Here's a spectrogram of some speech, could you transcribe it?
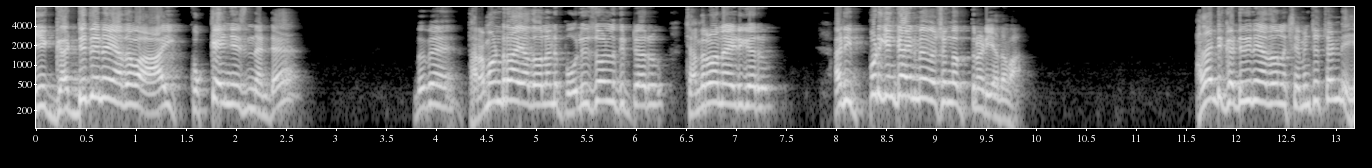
ఈ గడ్డి తినే ఎదవ ఈ కుక్క ఏం చేసిందంటే బేబే తరమండ్రా యాదవులని పోలీసు వాళ్ళని తిట్టారు చంద్రబాబు నాయుడు గారు. అని ఇప్పటికి ఇంకా ఆయన మీద విషం కక్కుతున్నాడు యాదవ అలాంటి గడ్డి తినే ఎదవలను క్షమించొచ్చండి.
